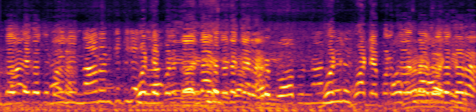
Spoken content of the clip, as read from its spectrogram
कळतंय का तुम्हाला? नानांनी किती मोठ्या पण कळत करा. मोठ्या पण करा.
